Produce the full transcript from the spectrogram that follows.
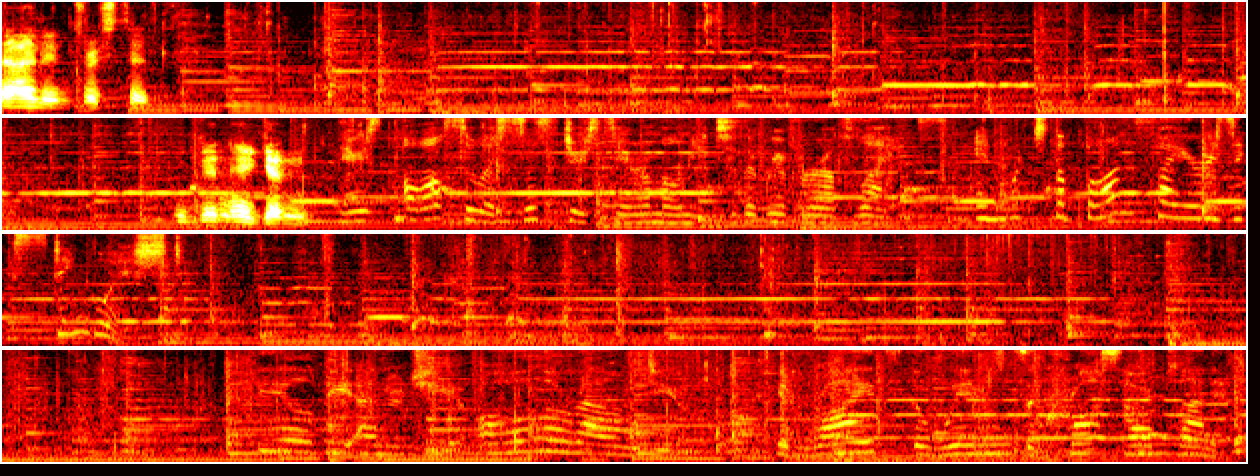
Not interested. Ugenhagen. There's also a sister ceremony to the River of Lights, in which the bonfire is extinguished. Feel the energy all around you. It rides the winds across our planet,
